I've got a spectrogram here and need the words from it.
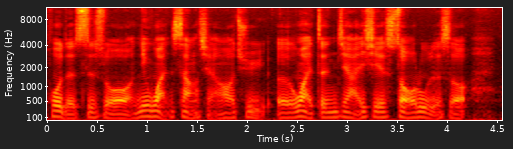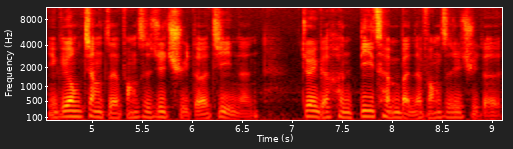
或者是说你晚上想要去额外增加一些收入的时候，你可以用这样子的方式去取得技能，就一个很低成本的方式去取得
